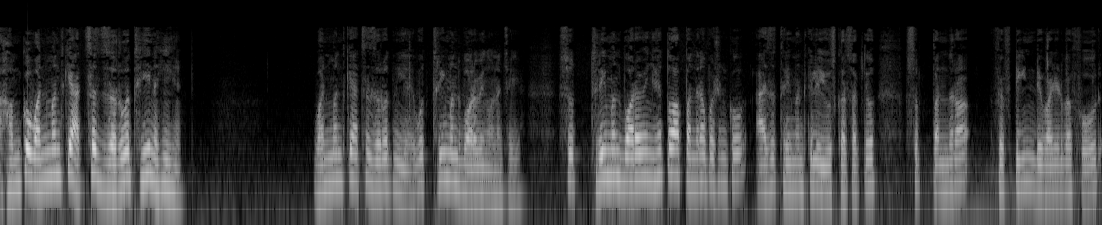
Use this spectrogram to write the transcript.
हमको वन मंथ की आज से ज़रूरत ही नहीं है। वन मंथ की आज से ज़रूरत नहीं है। वो थ्री मंथ बोरोविंग होना चाहिए। सो थ्री मंथ बोरोविंग है तो आप पंद्रह परसेंट को एज अ थ्री मंथ के लिए यूज़ कर सकते हो। सो पंद्रह fifteen divided by four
